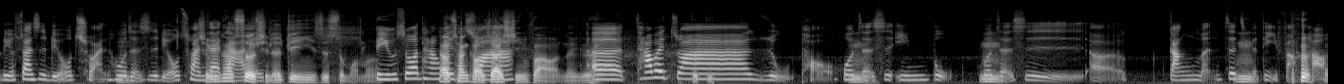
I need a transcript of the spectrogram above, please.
流算是流传，或者是流传在大家、嗯、色情的定义是什么吗？比如说，他会参考刑法那个。呃，他会抓乳头，或者是阴部，嗯、或者是呃肛门这几个地方。嗯、好，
